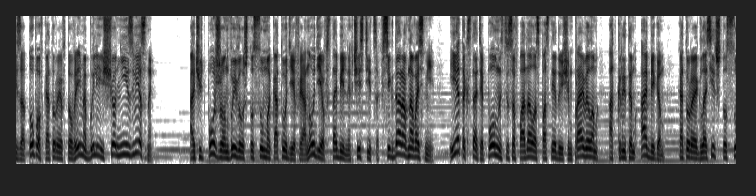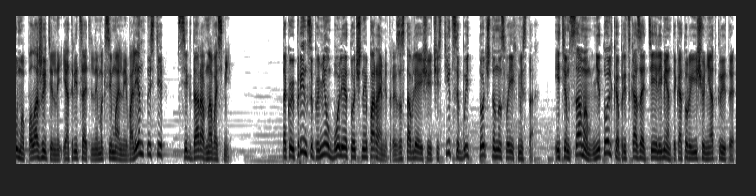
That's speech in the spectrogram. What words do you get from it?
изотопов, которые в то время были еще неизвестны. А чуть позже он вывел, что сумма катодиев и анодиев в стабильных частицах всегда равна 8, и это, кстати, полностью совпадало с последующим правилом, открытым абигом, которое гласит, что сумма положительной и отрицательной максимальной валентности всегда равна 8. Такой принцип имел более точные параметры, заставляющие частицы быть точно на своих местах и тем самым не только предсказать те элементы, которые еще не открыты,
